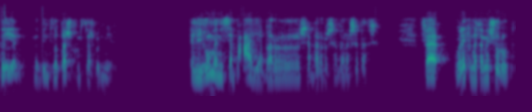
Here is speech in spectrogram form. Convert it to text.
حاليا ما بين 13 و 15% اللي هما نسب عالية برشا برشا برشا برشا. ف ولكن ما ثماش شروط.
